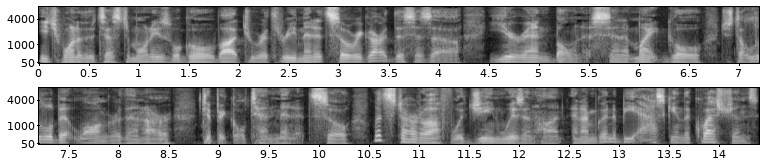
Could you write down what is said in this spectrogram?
Each one of the testimonies will go about two or three minutes, so regard this as a year end bonus, and it might go just a little bit longer than our typical 10 minutes. So let's start off with Gene Wisenhunt, and I'm going to be asking the questions.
